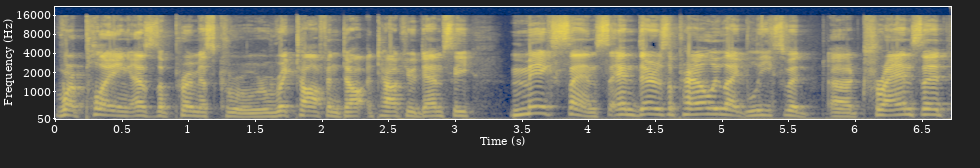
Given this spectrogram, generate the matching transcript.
we're playing as the premise crew, Richtofen Ta- Takeo Dempsey. Makes sense. And there's apparently like leaks with uh, TranZit.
